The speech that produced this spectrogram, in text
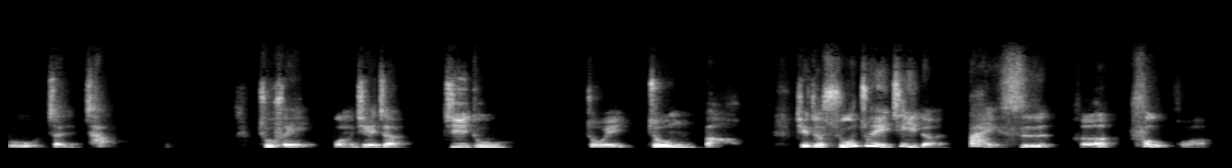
不正常，除非。我们借着基督作为中保，借着赎罪祭的代死和复活，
